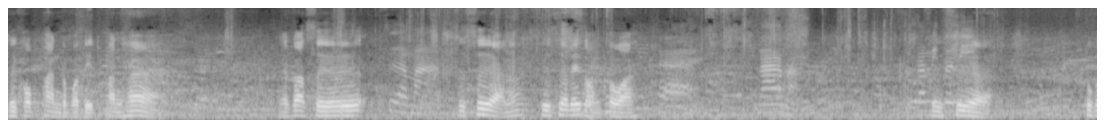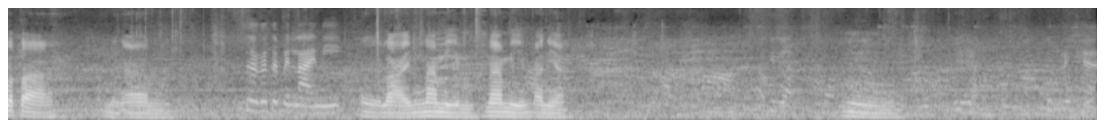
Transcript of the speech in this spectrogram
ซื้อครบพันปกติพันห้า แล้วก็ซื้อเสื้อมาซื้อเสื้อนะซื้อเสื้อได้สองตัว ใช่หน้าหลังแล้วก็มีซื้อตัวเสื้อนี้ตุ๊กตาหนึ่งอันเสื้อก็จะเป็นลายนี้เออลายหน้ามีมหน้ามีมอันเนี้ยอืมนะคะ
